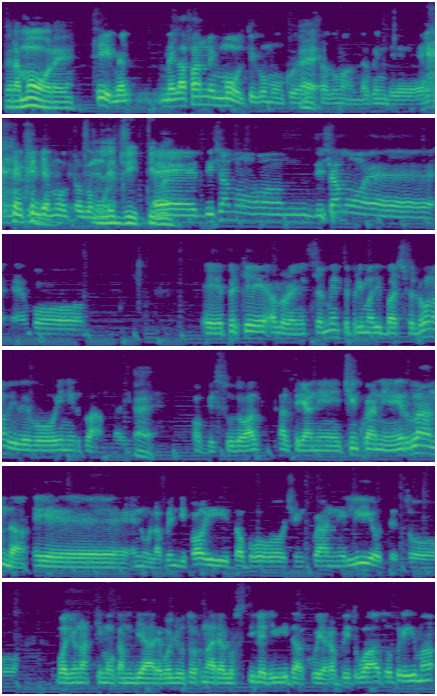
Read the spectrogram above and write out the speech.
Per amore? Sì, me, me la fanno in molti comunque Eh. questa domanda, quindi, quindi è molto È comune. legittima. Eh, diciamo, diciamo è, è un po'... eh, perché allora inizialmente prima di Barcellona vivevo in Irlanda. Eh, ho vissuto al- altri anni, 5 anni in Irlanda e, e nulla, quindi poi dopo 5 anni lì ho detto voglio un attimo cambiare, voglio tornare allo stile di vita a cui ero abituato prima,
